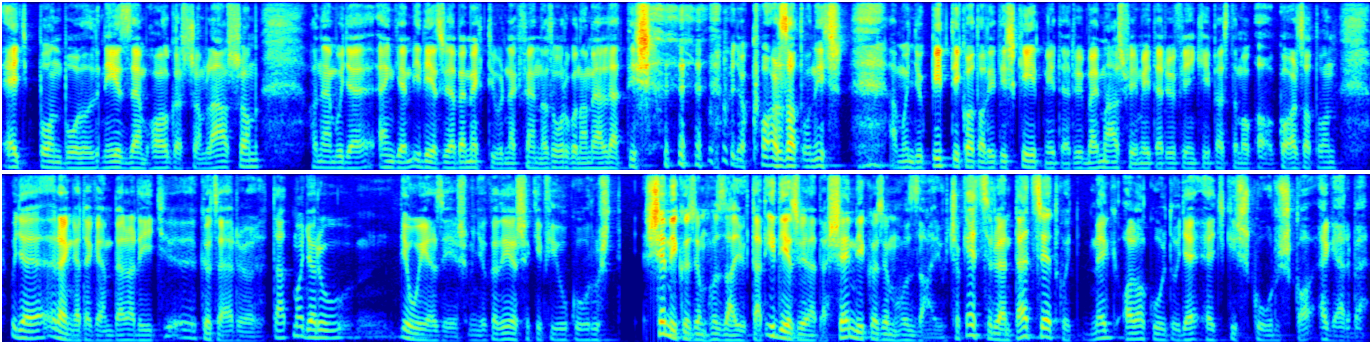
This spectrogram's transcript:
egy pontból nézzem, hallgassam, lássam, hanem ugye engem idézőjelben megtűrnek fenn az orgona mellett is, hogy a karzaton is. Hát mondjuk Pitti Katalit is két méterű, vagy másfél méterű fényképeztem a, a karzaton. Ugye rengeteg emberrel így közelről. Tehát magyarul jó érzés, mondjuk az érseki fiúkórust. Semmi közöm hozzájuk, tehát idézőjelben semmi közöm hozzájuk. Csak egyszerűen tetszett, hogy megalakult ugye egy kis kóruska Egerbe.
